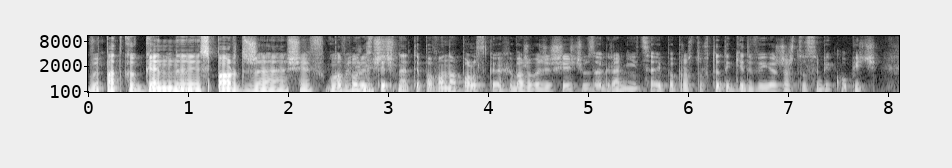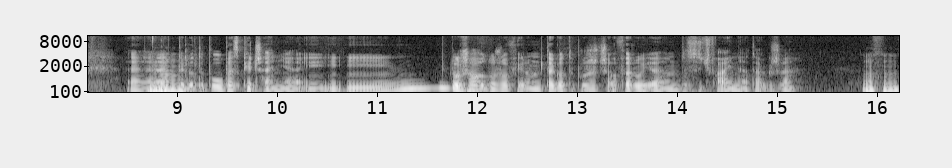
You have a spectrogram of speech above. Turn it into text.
wypadkogenny Mhm. sport, że się w To głowie mieści. turystyczne typowo na Polskę, chyba że będziesz jeździł za granicę i po prostu wtedy, kiedy wyjeżdżasz, to sobie kupić e, No. tego typu ubezpieczenie. I, i, I dużo, dużo firm tego typu rzeczy oferuje, dosyć fajne, także Mhm.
